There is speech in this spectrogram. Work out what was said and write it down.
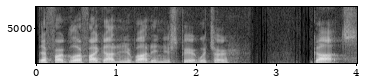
Therefore, glorify God in your body and your spirit, which are God's.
